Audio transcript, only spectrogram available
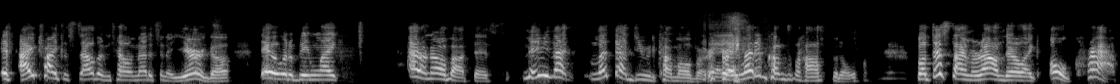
If I tried to sell them telemedicine a year ago, they would have been like, I don't know about this. Maybe that let that dude come over, yeah. right? Let him come to the hospital. But this time around, they're like, oh crap,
